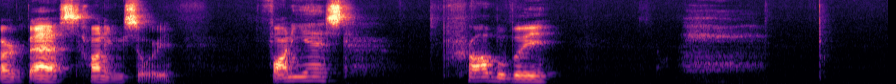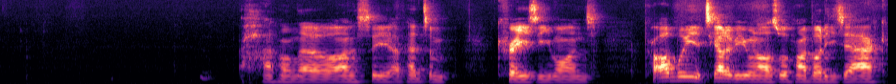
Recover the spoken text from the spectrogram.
or best hunting story? Funniest? Probably. I don't know, honestly. I've had some crazy ones. Probably it's got to be when I was with my buddy Zach.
